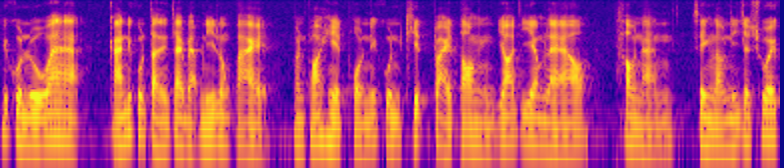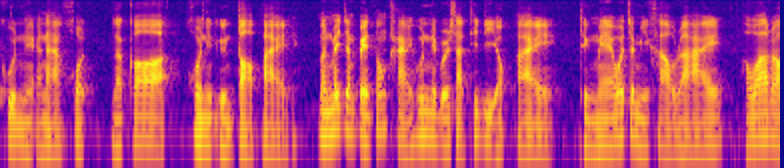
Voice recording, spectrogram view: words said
ที่คุณรู้ว่า การที่คุณตัดสินใจแบบนี้ลงไป มันเพราะเหตุผลที่คุณคิดไตร่ตรองอย่างยอดเยี่ยมแล้ว เท่านั้นสิ่งเหล่านี้จะช่วยคุณในอนาคต แล้วก็คนอื่นๆต่อไป มันไม่จำเป็นต้องขายหุ้นในบริษัทที่ดีออกไป ถึงแม้ว่าจะมีข่าวร้าย เพราะว่าเรา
